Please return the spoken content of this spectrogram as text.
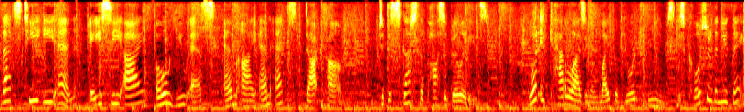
That's T-E-N-A-C-I-O-U-S-M-I-N-X dot com to discuss the possibilities. What if catalyzing a life of your dreams is closer than you think?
